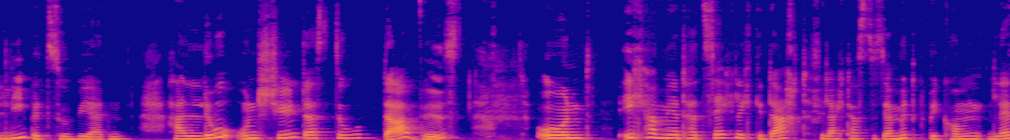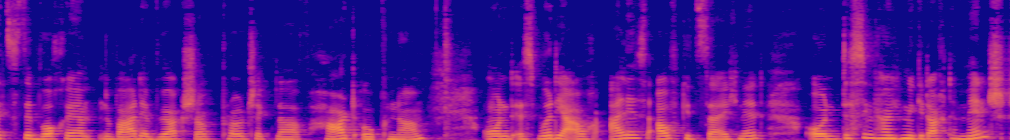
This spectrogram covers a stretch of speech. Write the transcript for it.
Liebe zu werden. Hallo und schön, dass du da bist. Und ich habe mir tatsächlich gedacht, vielleicht hast du es ja mitbekommen, letzte Woche war der Workshop Project Love Heart Opener und es wurde ja auch alles aufgezeichnet und deswegen habe ich mir gedacht, Mensch,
